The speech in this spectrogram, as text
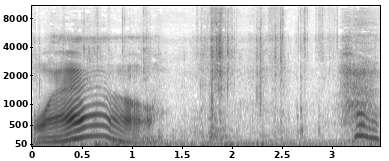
Wow.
